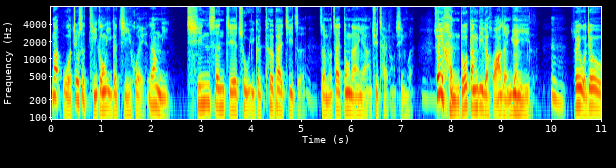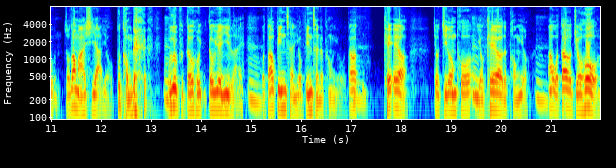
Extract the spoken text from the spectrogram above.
那我就是提供一个机会，让你亲身接触一个特派记者怎么在东南亚去采访新闻，所以很多当地的华人愿意。了，嗯，所以我就走到马来西亚，有不同的 group 都会都愿意来，嗯，我到槟城有槟城的朋友，我到 KL。就吉隆坡有 KL 的朋友，嗯，啊，我到酒后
